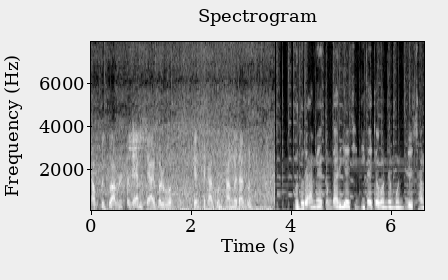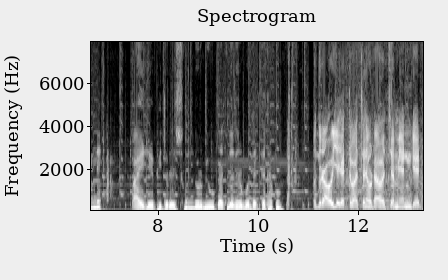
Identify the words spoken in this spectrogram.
সব কিছু আপনার সাথে আমি শেয়ার করব। দেখতে থাকুন সঙ্গে থাকুন। বন্ধুরা আমি একদম দাঁড়িয়ে আছি দীঘায় জগন্নাথ মন্দিরের সামনে। বাইরে ভিতরে সুন্দর ভিউটা তুলে ধরবো দেখতে থাকুন। বন্ধুরা ওই যে দেখতে পাচ্ছেন ওটা হচ্ছে মেন গেট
